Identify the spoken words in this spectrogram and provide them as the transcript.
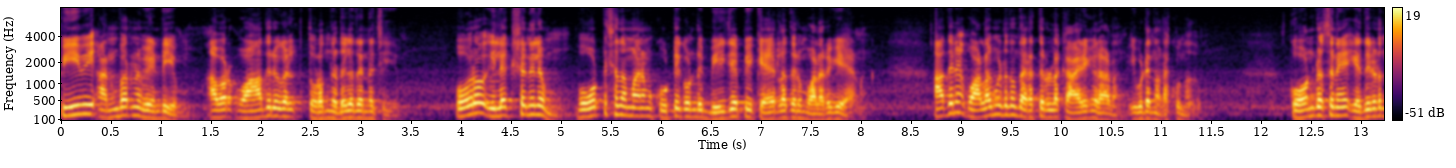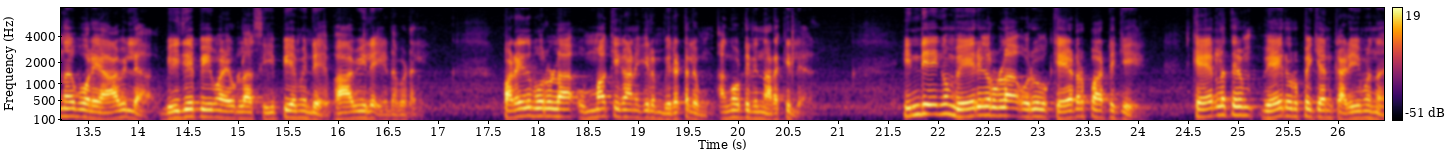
പി വി അൻവറിന് വേണ്ടിയും അവർ വാതിലുകൾ തുറന്നിടുക തന്നെ ചെയ്യും. ഓരോ ഇലക്ഷനിലും വോട്ട് ശതമാനം കൂട്ടിക്കൊണ്ട് ബി ജെ പി കേരളത്തിലും വളരുകയാണ്. അതിന് വളമിടുന്ന തരത്തിലുള്ള കാര്യങ്ങളാണ് ഇവിടെ നടക്കുന്നത്. കോൺഗ്രസിനെ എതിരിടുന്നത് പോലെ ആവില്ല ബി ജെ പിയുമായുള്ള സി പി എമ്മിന്റെ ഭാവിയിലെ ഇടപെടൽ. പഴയതുപോലുള്ള ഉമ്മാക്കി കാണിക്കലും വിരട്ടലും അങ്ങോട്ടിനി നടക്കില്ല. ഇന്ത്യയെങ്ങും വേരുകളുള്ള ഒരു കേഡർ പാർട്ടിക്ക് കേരളത്തിലും വേരുറപ്പിക്കാൻ കഴിയുമെന്ന്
